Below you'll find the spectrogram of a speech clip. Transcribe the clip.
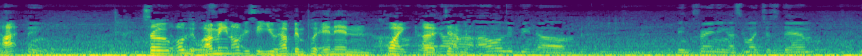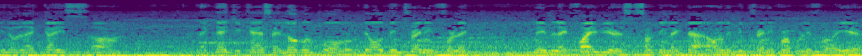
I- the thing. So I mean, obviously you have been putting in quite Uh, a like, damn. I, I only been um, been training as much as them. You know, like guys um, like Neji, KSI, Logan Paul. They all been training for like maybe like five years or something like that. I've only been training properly for a year.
